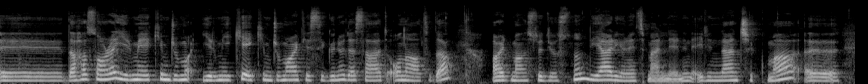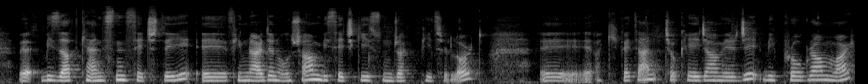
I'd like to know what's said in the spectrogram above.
Ee, daha sonra 20 Ekim Cuma 22 Ekim Cumartesi günü de saat 16'da Ardman Stüdyosu'nun diğer yönetmenlerinin elinden çıkma e, ve bizzat kendisinin seçtiği e, filmlerden oluşan bir seçkiyi sunacak Peter Lord. E, hakikaten çok heyecan verici bir program var.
